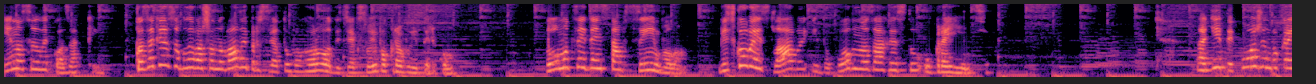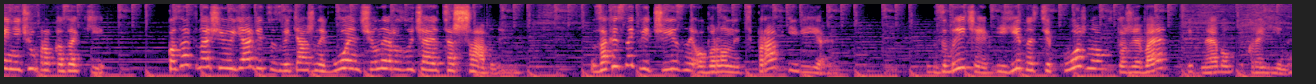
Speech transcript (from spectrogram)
і носили козаки. Козаки особливо шанували Пресвяту Богородицю як свою покровительку. Тому цей день став символом військової слави і духовного захисту українців. А діти, кожен в Україні чув про козаків. Козак в нашій уяві це звитяжний воїн, що не розлучається шаблею. Захисник вітчизни, оборонець прав і віри, звичаїв і гідності кожного, хто живе під небом України.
